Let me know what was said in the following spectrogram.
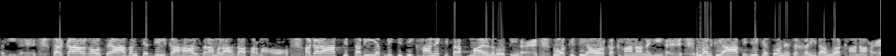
صحیح ہے۔ سرکار غوث اعظم کے دل کا حال ذرا ملاحظہ فرماؤ۔ اگر آپ کی طبیعت بھی کسی کھانے کی طرف مائل ہوتی ہے، تو وہ کسی اور کا کھانا نہیں ہے، بلکہ آپ ہی کے سونے سے خریدا ہوا کھانا ہے۔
